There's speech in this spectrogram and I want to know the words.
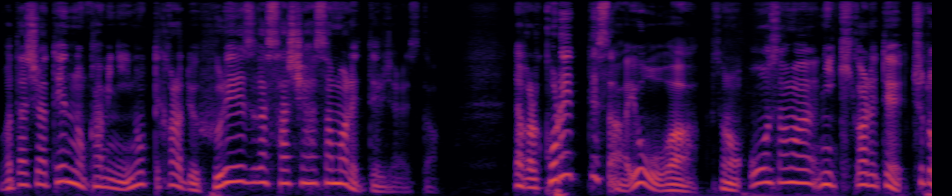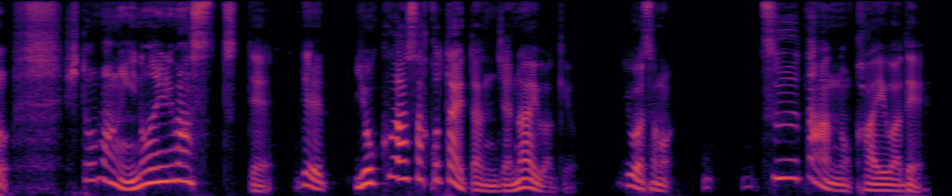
私は天の神に祈ってからというフレーズが差し挟まれてるじゃないですか。だからこれってさ、要は、その王様に聞かれて、ちょっと一晩祈りますっつって、で、翌朝答えたんじゃないわけよ。要はその、2ターンの会話で、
